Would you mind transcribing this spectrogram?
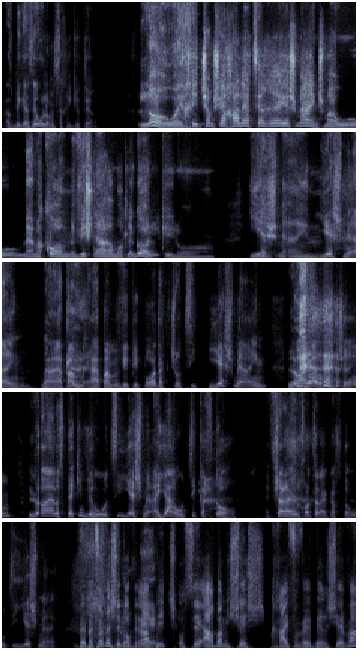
אז בגלל זה הוא לא משחק יותר. לא, הוא היחיד שם שיכל לייצר אה, יש מאין. שמע, הוא מהמקום מביא שני הרמות לגול, כאילו... יש מאין. יש מאין. היה פעם, כן. היה פעם VP product שהוציא יש מאין. לא היה לו פיצ'רים, לא היה לו ספקים, והוא הוציא יש מאין. היה, הוא הוציא כפתור. אפשר היה ללחוץ על הכפתור, הוא הוציא יש מאין. ובצד השני טוב, דראפיץ' עושה 4 מ-6, חיפה ובאר שבע,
